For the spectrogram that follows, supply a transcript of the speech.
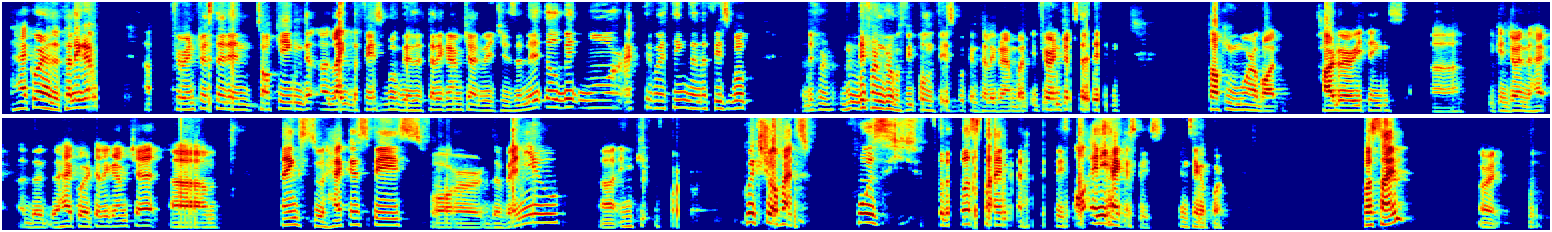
Hackware has a Telegram. Uh, if you're interested in talking, uh, like the Facebook, there's a Telegram chat, which is a little bit more active, I think, than the Facebook different different group of people on Facebook and Telegram. But if you're interested in talking more about hardware things, uh, you can join the, the, the Hackware Telegram chat. Um, thanks to Hackerspace for the venue. Uh, in, quick show of hands, who's for the first time at Hackerspace or any Hackerspace in Singapore? First time? All right.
